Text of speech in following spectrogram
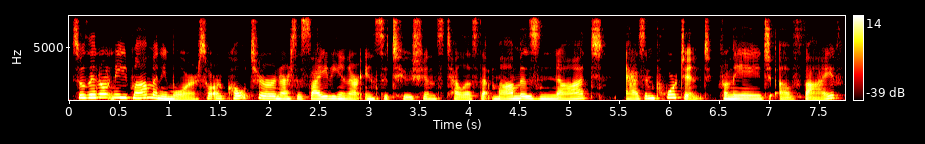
So they don't need mom anymore. So our culture and our society and our institutions tell us that mom is not as important from the age of five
